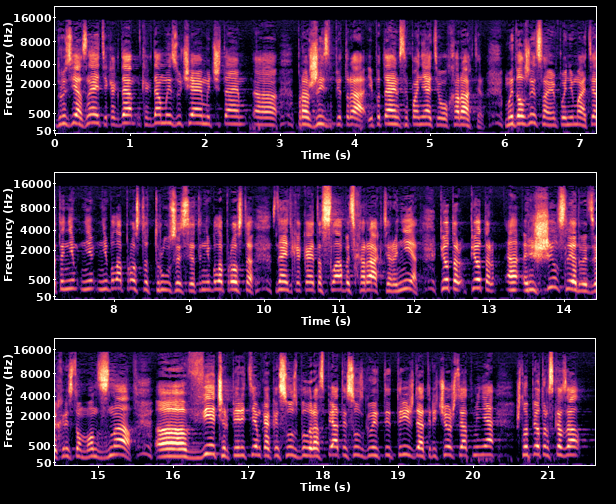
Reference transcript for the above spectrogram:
Друзья, знаете, когда когда мы изучаем и читаем э, про жизнь Петра и пытаемся понять его характер, мы должны с вами понимать, это не, не, не была просто трусость, это не была просто, знаете, какая-то слабость характера. Нет, Петр, Петр э, решил следовать за Христом, он знал. Э, вечер перед тем, как Иисус был распят, Иисус говорит, ты трижды отречешься от меня. Что Петр сказал?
